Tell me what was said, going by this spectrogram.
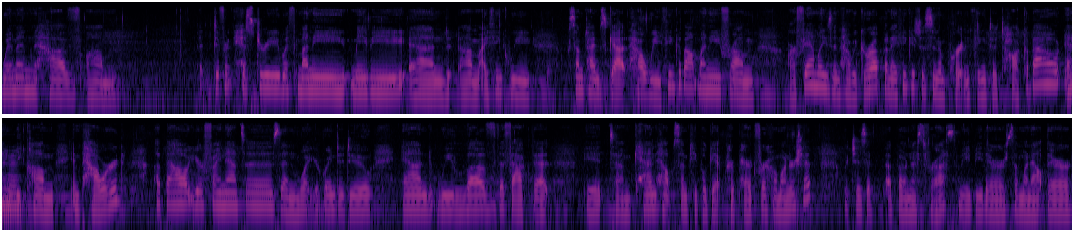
women have um, different history with money, maybe, and um, I think we sometimes get how we think about money from our families and how we grew up, and I think it's just an important thing to talk about and mm-hmm. become empowered about your finances and what you're going to do. And we love the fact that it um, can help some people get prepared for homeownership, which is a, a, bonus for us. Maybe there's someone out there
